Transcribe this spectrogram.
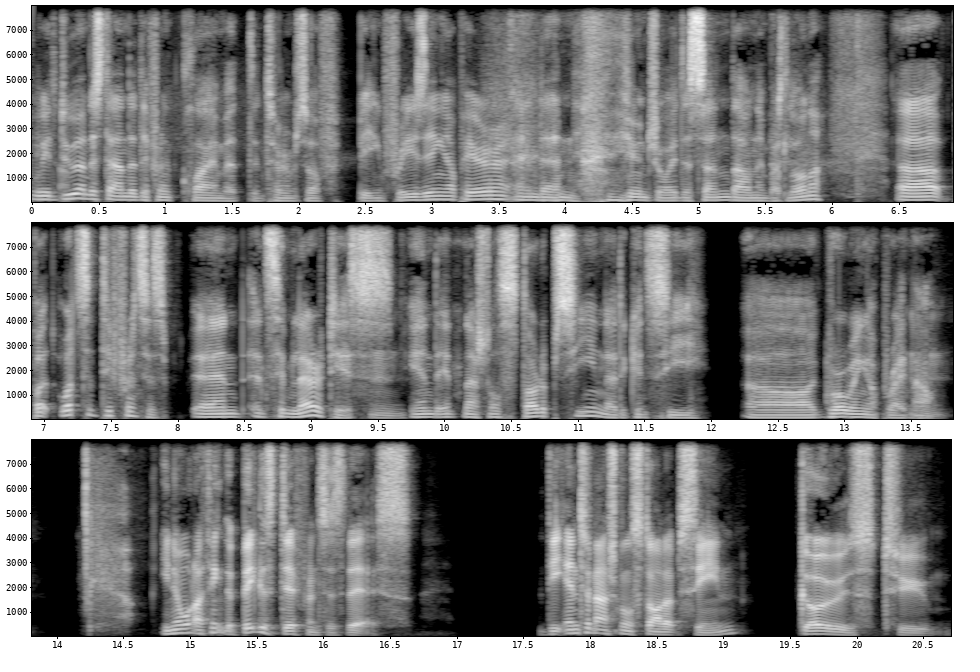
we do understand the different climate in terms of being freezing up here, and then you enjoy the sun down in Barcelona. Uh, but what's the differences and and similarities Mm. in the international startup scene that you can see uh, growing up right now? Mm. You know what? I think the biggest difference is this the international startup scene goes to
